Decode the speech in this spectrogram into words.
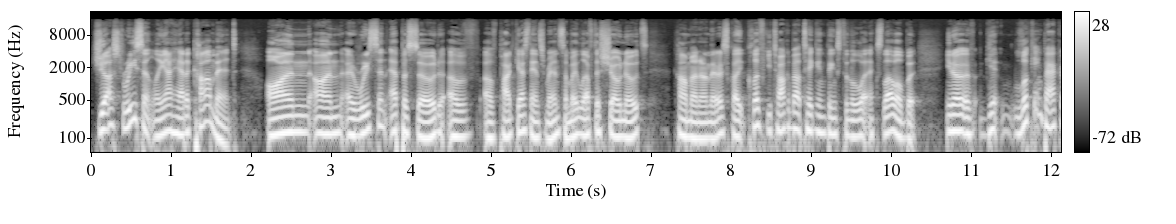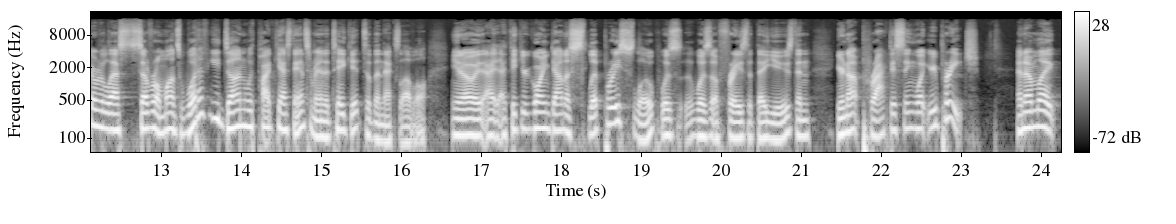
just recently I had a comment on on a recent episode of of podcast Answer Man. Somebody left the show notes comment on there. It's like Cliff, you talk about taking things to the next level, but you know, get, looking back over the last several months, what have you done with Podcast Answer Man to take it to the next level? You know, I, I think you're going down a slippery slope was was a phrase that they used, and you're not practicing what you preach. And I'm like,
